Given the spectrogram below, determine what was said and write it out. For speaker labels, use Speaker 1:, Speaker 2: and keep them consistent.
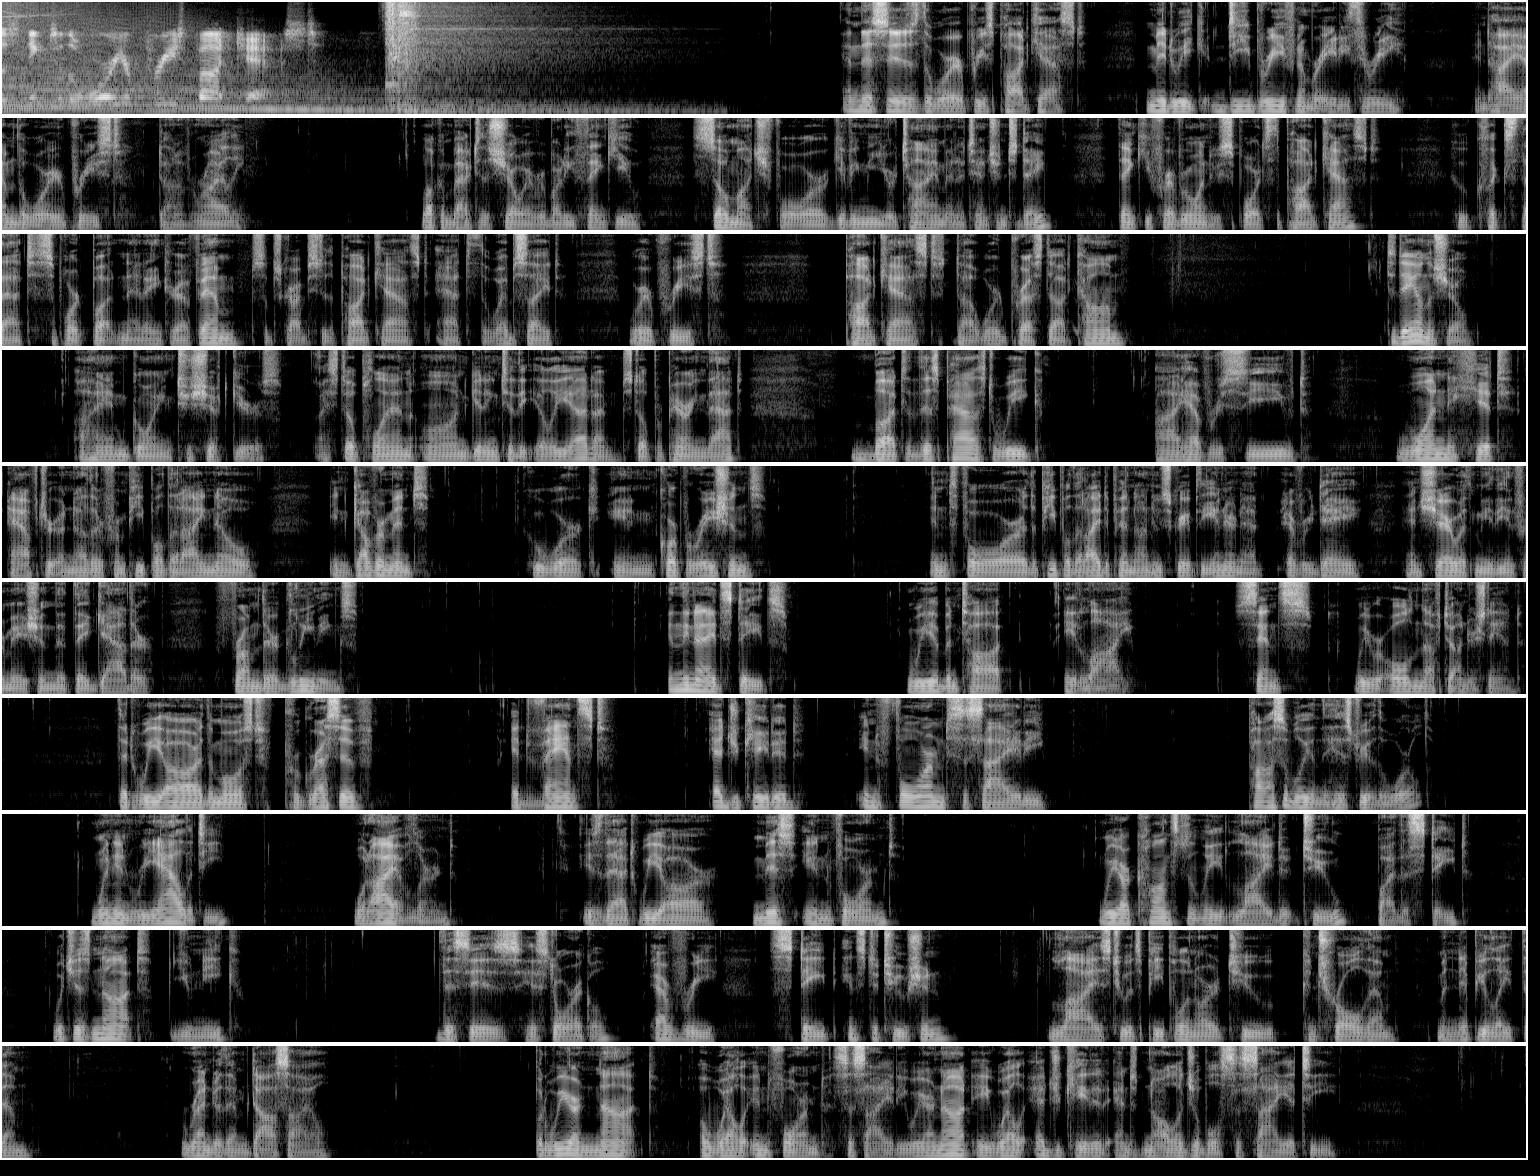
Speaker 1: Listening to the Warrior Priest Podcast.
Speaker 2: And this is the Warrior Priest Podcast, midweek debrief number 83. And I am the Warrior Priest, Donavon Riley. Welcome back to the show, everybody. Thank you so much for giving me your time and attention today. Thank you for everyone who supports the podcast, who clicks that support button at Anchor FM, subscribes to the podcast at the website, Warrior Priest podcast.wordpress.com. Today on the show, I am going to shift gears. I still plan on getting to the Iliad. I'm still preparing that. But this past week, I have received one hit after another from people that I know in government, who work in corporations, and for the people that I depend on who scrape the internet every day and share with me the information that they gather from their gleanings. In the United States, we have been taught a lie since we were old enough to understand that we are the most progressive, advanced, educated, informed society possibly in the history of the world. When in reality, what I have learned is that we are misinformed. We are constantly lied to by the state, which is not unique. This is historical. Every state institution lies to its people in order to control them, manipulate them, render them docile. But we are not a well informed society. We are not a well educated and knowledgeable society.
